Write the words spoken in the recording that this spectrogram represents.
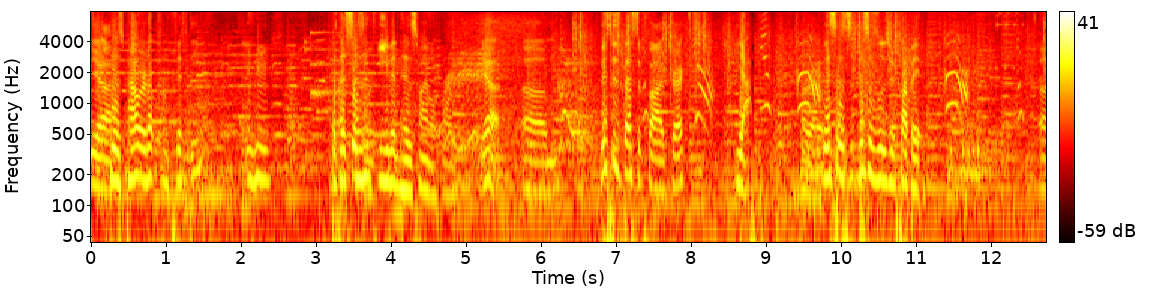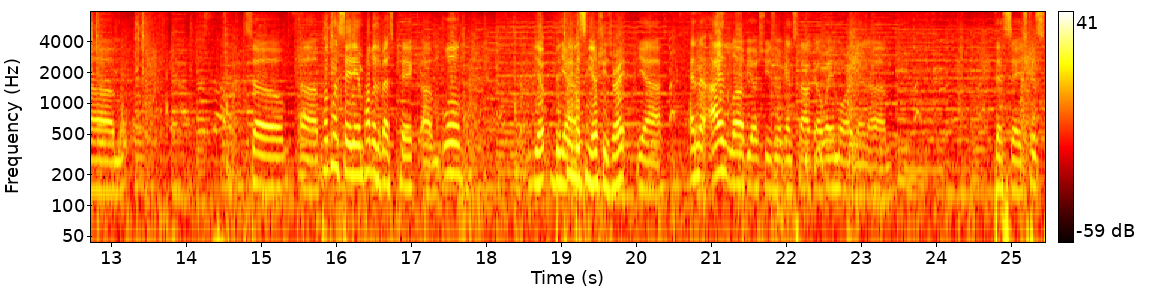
Yeah. He has powered up from 50, Mm-hmm. but this isn't even his final form. Yeah. Um, this is best of five, correct? Yeah, All right. this is this is losers top eight. Um, so, uh, Pokemon Stadium, probably the best pick. Um, well, Yep, between Yeah. this and Yoshi's, right? yeah. And I love Yoshi's against Falco way more than um, this stage. Because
